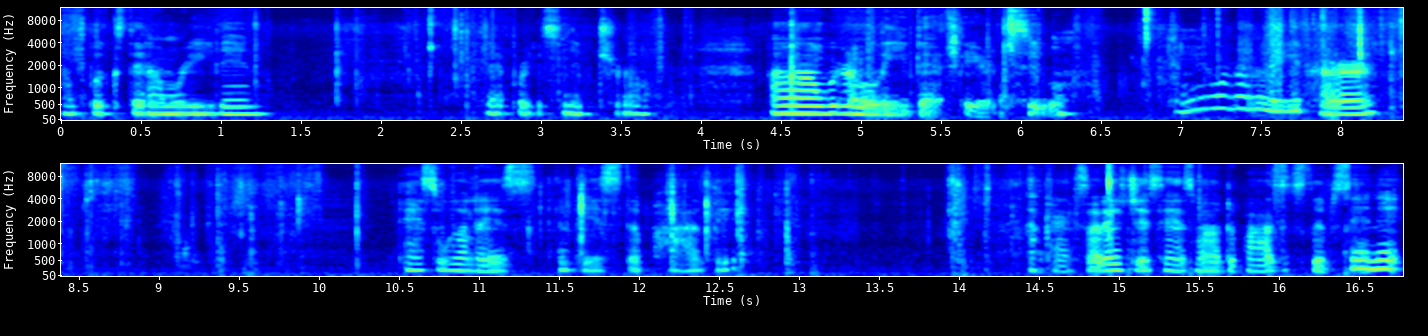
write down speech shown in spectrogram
My books that i'm reading. That is neutral uh, we're gonna leave that there too. And we're gonna leave her as well as this deposit. Okay so this just has my deposit slips in it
